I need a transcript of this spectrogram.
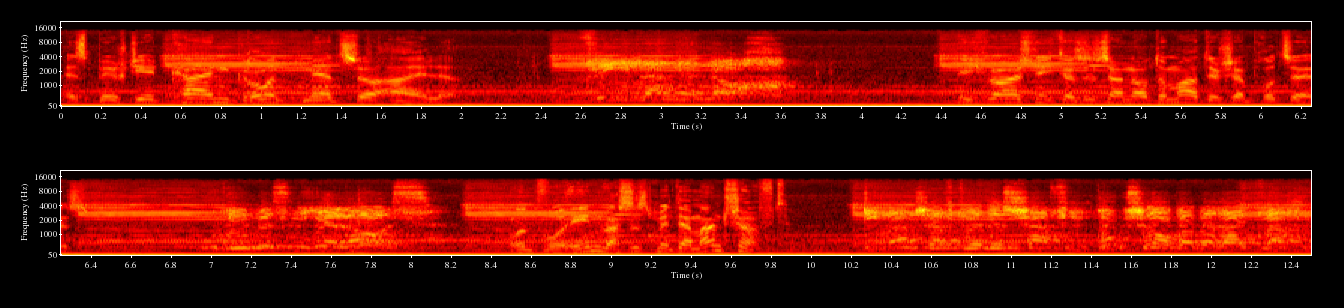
Es besteht kein Grund mehr zur Eile. Wie lange noch? Ich weiß nicht, das ist ein automatischer Prozess. Wir müssen hier raus. Und wohin? Was ist mit der Mannschaft? Die Mannschaft wird es schaffen. Hubschrauber bereit machen.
